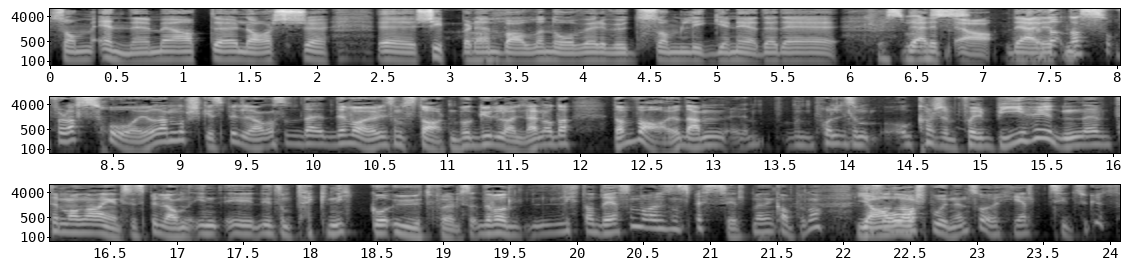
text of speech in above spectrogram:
som ender med at eh, Lars eh, skipper den ballen over Wood som ligger nede, det, det er et, ja, det er et da, da, for da så jo de norske spillerne altså det, det var jo liksom starten på gullalderen, og da, da var jo de på liksom, kanskje forbi høyden eh, til mange av engelske spillerne i, i litt sånn teknikk og utførelse. Det var litt av det som var sånn spesielt med den kampen. også. Ja, så og- Lars Bohinen så jo helt sinnssyk ut.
